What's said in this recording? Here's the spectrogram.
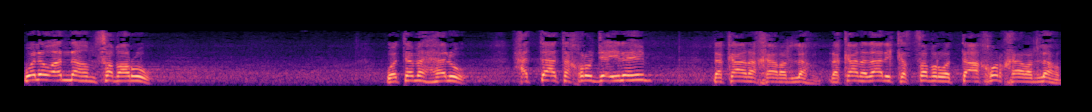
ولو أنهم صبروا وتمهلوا حتى تخرج إليهم لكان خيرا لهم. لكان ذلك الصبر والتأخر خيرا لهم.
